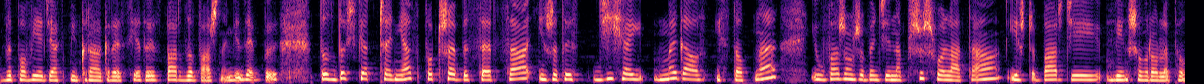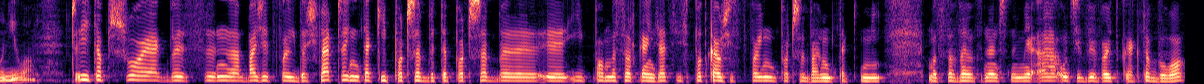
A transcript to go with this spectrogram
wypowiedziach mikroagresję, to jest bardzo ważne. Więc jakby to z doświadczenia, z potrzeby serca i że to jest dzisiaj mega istotne i uważam, że będzie na przyszłe lata jeszcze bardziej większą rolę pełniło. Czyli to przyszło jakby z, na bazie twoich doświadczeń, takiej potrzeby, te potrzeby y, i pomysł organizacji spotkał się z twoimi potrzebami takimi mocno wewnętrznymi. A u ciebie Wojtku, jak to było?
